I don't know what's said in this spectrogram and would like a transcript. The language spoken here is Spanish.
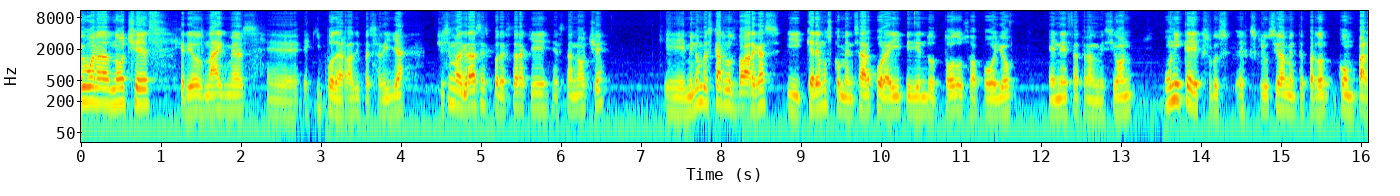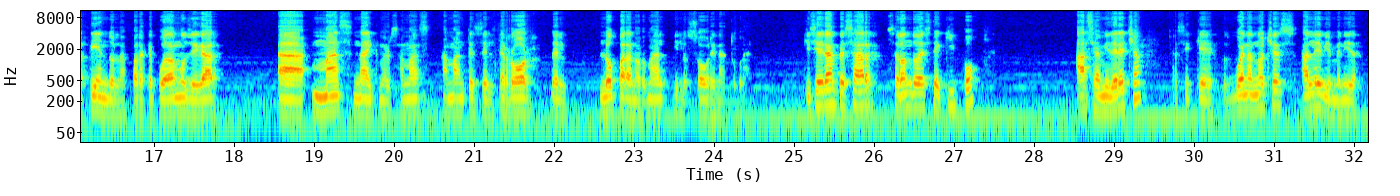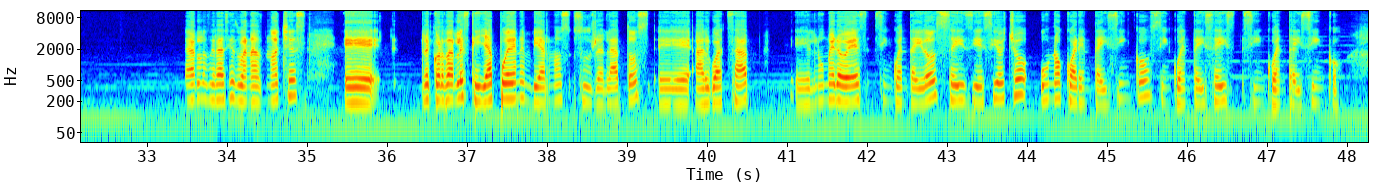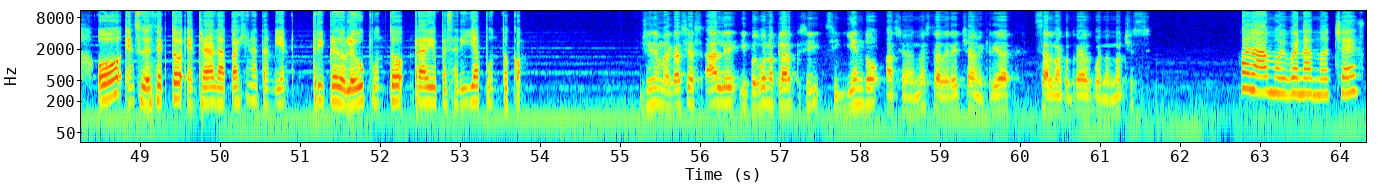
Muy buenas noches, queridos Nightmares, eh, equipo de Radio Pesadilla. Muchísimas gracias por estar aquí esta noche. Eh, mi nombre es Carlos Vargas y queremos comenzar por ahí pidiendo todo su apoyo en esta transmisión, única y exclusivamente, perdón, compartiéndola para que podamos llegar a más Nightmares, a más amantes del terror, del lo paranormal y lo sobrenatural. Quisiera empezar a este equipo hacia mi derecha, así que pues, buenas noches, Ale, bienvenida. Carlos, gracias, buenas noches. Eh, Recordarles que ya pueden enviarnos sus relatos eh, al WhatsApp. El número es 52 618 145 56 55 o en su defecto entrar a la página también www.radiopesadilla.com. Muchísimas gracias Ale y pues bueno, claro que sí, siguiendo hacia nuestra derecha, mi querida Salma Contreras, buenas noches. Hola, muy buenas noches.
